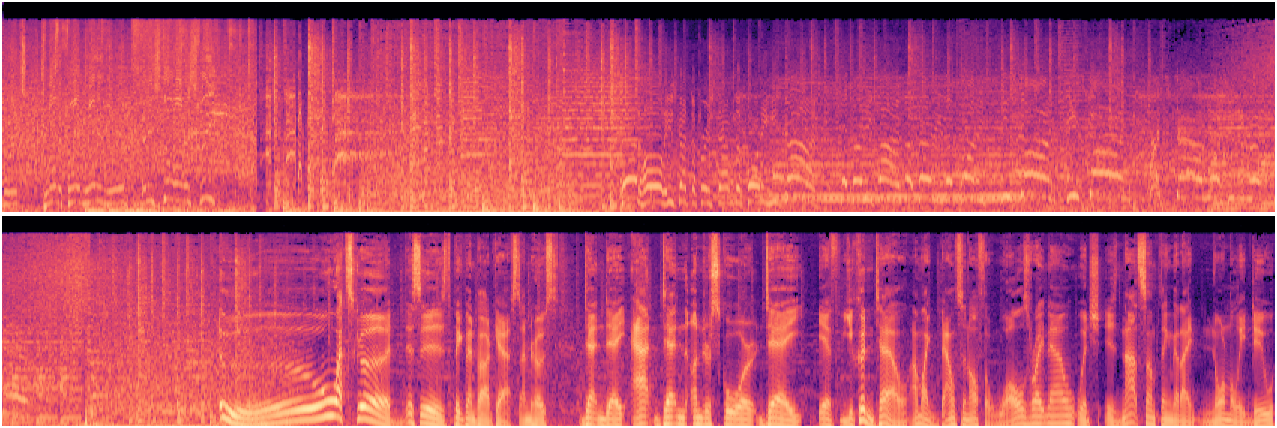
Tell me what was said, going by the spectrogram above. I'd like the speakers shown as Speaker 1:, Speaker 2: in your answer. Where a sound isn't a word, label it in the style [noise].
Speaker 1: Moving backwards, trying to find running room, and he's still on his feet.
Speaker 2: Good hole. He's got the first down to the 40. He's gone. The 35, the 30, the 20. He's gone. He's gone. Touchdown, Washington Redskins.
Speaker 3: Ooh, what's good? This is the Pigpen Podcast. I'm your host, Denton Day, at Denton underscore Day. If you couldn't tell, I'm like bouncing off the walls right now, which is not something that I normally do,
